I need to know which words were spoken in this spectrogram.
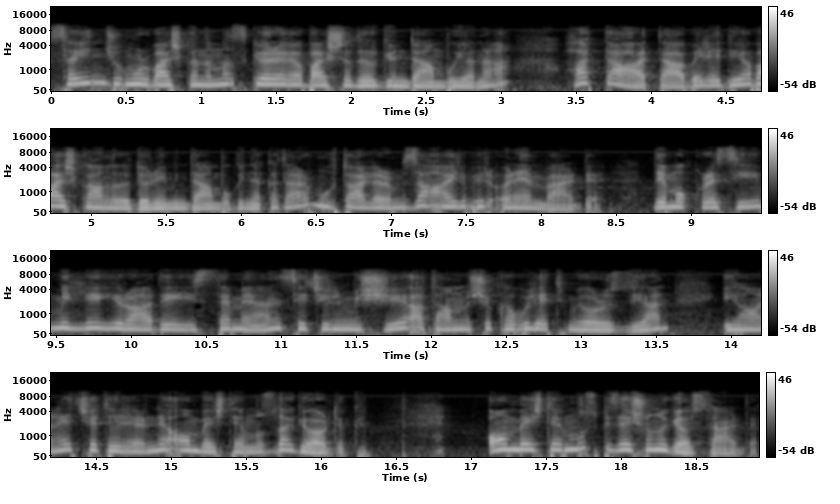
Sayın Cumhurbaşkanımız göreve başladığı günden bu yana hatta hatta belediye başkanlığı döneminden bugüne kadar muhtarlarımıza ayrı bir önem verdi. Demokrasiyi, milli iradeyi istemeyen, seçilmişi, atanmışı kabul etmiyoruz diyen ihanet çetelerini 15 Temmuz'da gördük. 15 Temmuz bize şunu gösterdi.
